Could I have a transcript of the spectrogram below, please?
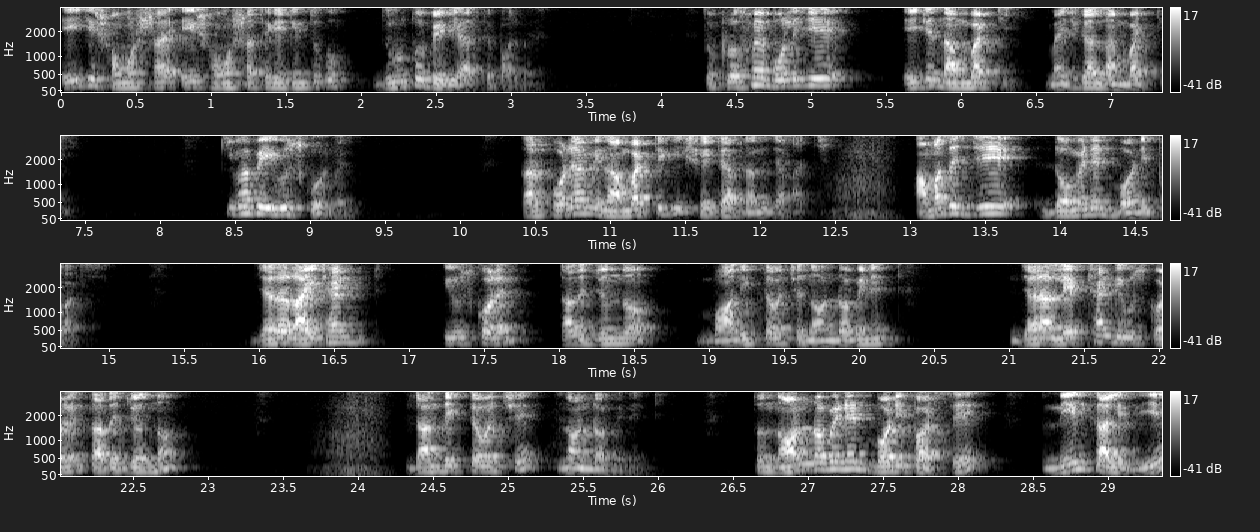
এই যে সমস্যা, এই সমস্যা থেকে কিন্তু খুব দ্রুত বেরিয়ে আসতে পারবেন। তো প্রথমে বলি যে এই যে নাম্বারটি ম্যাজিক্যাল নাম্বারটি কীভাবে ইউজ করবেন? তারপরে আমি নাম্বারটি কি সেটা আপনাদের জানাচ্ছি। আমাদের যে ডমিনেন্ট বডি পার্টস যারা রাইট হ্যান্ড ইউজ করেন, তাদের জন্য বাঁ দিকটা হচ্ছে নন ডমিনেন্ট যারা লেফট হ্যান্ড ইউজ করেন, তাদের জন্য ডান দিকটা হচ্ছে নন ডমিনেন্ট তো নন ডমিনেন্ট বডি পার্টসে নীল কালি দিয়ে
